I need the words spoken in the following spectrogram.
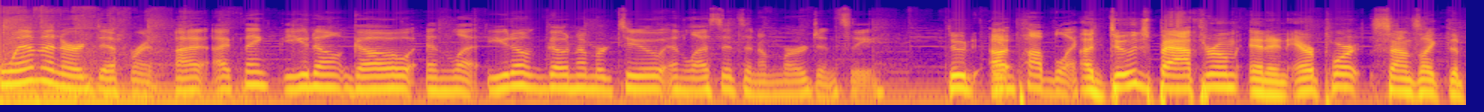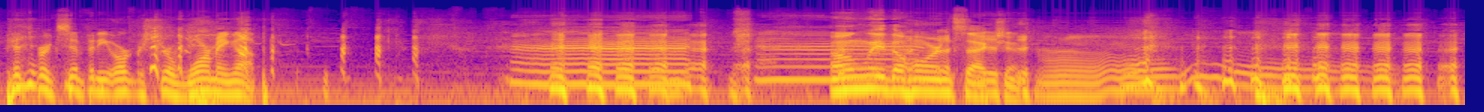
Women are different. I, I think you don't go and let you don't go number two unless it's an emergency. Dude, in a, public. a dude's bathroom at an airport sounds like the Pittsburgh Symphony Orchestra warming up. Only the horn section.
